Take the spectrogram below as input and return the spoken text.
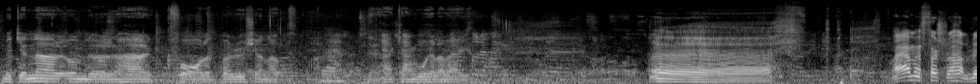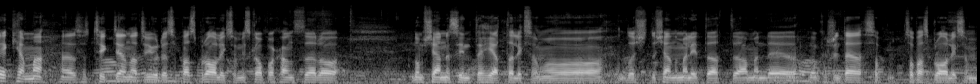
Micke, när under det här kvalet började du känna att det här kan gå hela vägen? Nej men första halvlek hemma så tyckte jag ändå att vi gjorde så pass bra liksom. Vi skapade chanser och de känner sig inte heta liksom och då, då känner man lite att ja, men det, de kanske inte är så, så pass bra liksom.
